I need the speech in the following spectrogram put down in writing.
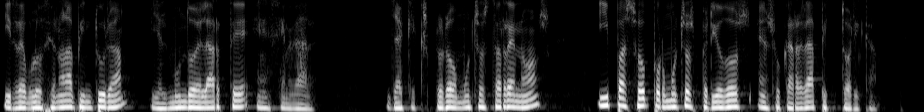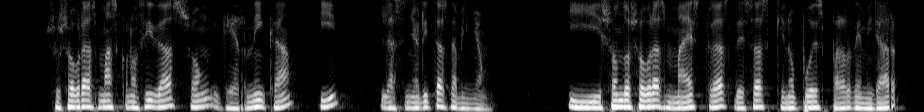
y revolucionó la pintura y el mundo del arte en general. ya que exploró muchos terrenos y pasó por muchos periodos en su carrera pictórica. Sus obras más conocidas son Guernica y Las señoritas de Aviñón, y son dos obras maestras de esas que no puedes parar de mirar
